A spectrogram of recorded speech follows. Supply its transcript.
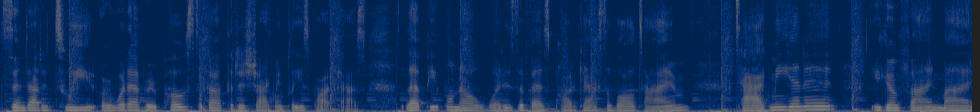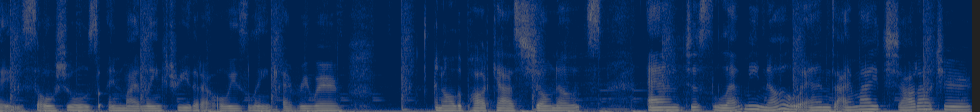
send out a tweet or whatever, post about the Distract Me Please podcast. Let people know what is the best podcast of all time. Tag me in it. You can find my socials in my link tree that I always link everywhere and all the podcast show notes and just let me know. And i might shout out your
